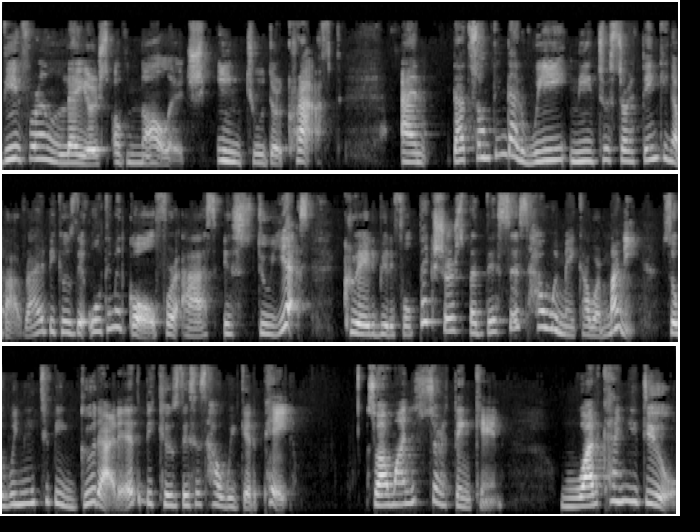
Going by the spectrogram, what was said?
different layers of knowledge into their craft and that's something that we need to start thinking about, right? Because the ultimate goal for us is to, yes, create beautiful pictures, but this is how we make our money. So we need to be good at it because this is how we get paid. So I want you to start thinking what can you do?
